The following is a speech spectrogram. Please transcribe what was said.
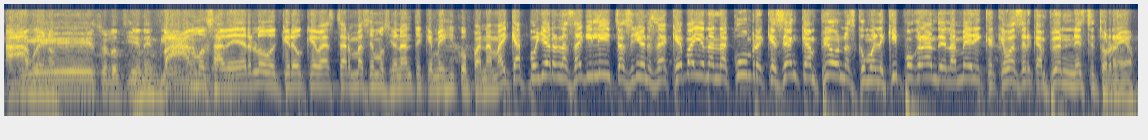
Ah, bueno. Eso lo tienen bien. Vamos a verlo, creo que va a estar más emocionante que México-Panamá. Hay que apoyar a las aguilitas, señores, a que vayan a la cumbre, que sean campeonas como el equipo grande de la América que va a ser campeón en este torneo.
